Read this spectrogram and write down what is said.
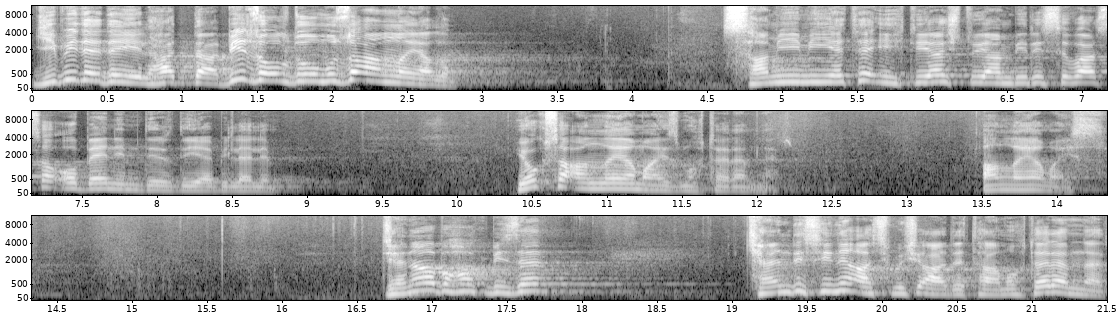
Gibi de değil hatta biz olduğumuzu anlayalım. Samimiyete ihtiyaç duyan birisi varsa o benimdir diye bilelim. Yoksa anlayamayız muhteremler. Anlayamayız. Cenab-ı Hak bize kendisini açmış adeta muhteremler.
